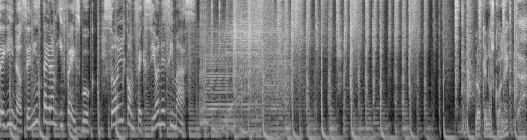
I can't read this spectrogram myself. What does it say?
Seguinos en Instagram y Facebook. Sol, confecciones y más. Lo que nos conecta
